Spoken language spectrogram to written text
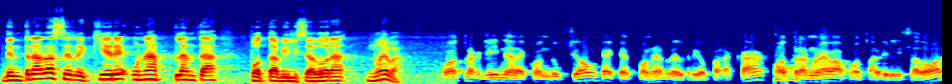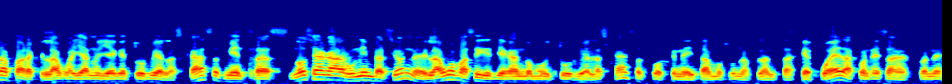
de entrada se requiere una planta potabilizadora nueva. Otra línea de conducción que hay que poner del río para acá, otra nueva potabilizadora para que el agua ya no llegue turbia a las casas. Mientras no se haga una inversión, el agua va a seguir llegando muy turbia a las casas porque necesitamos una planta que pueda con esa con e,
